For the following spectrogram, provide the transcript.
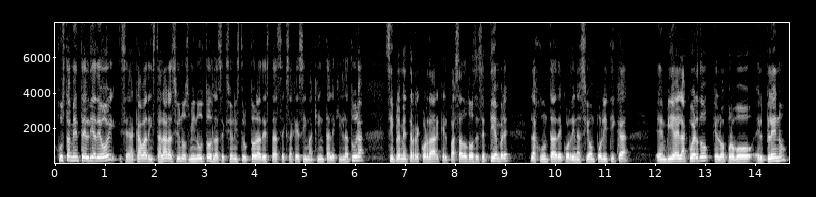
Justamente el día de hoy se acaba de instalar hace unos minutos la sección instructora de esta sexagésima quinta legislatura. Simplemente recordar que el pasado 2 de septiembre la Junta de Coordinación Política envía el acuerdo que lo aprobó el Pleno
